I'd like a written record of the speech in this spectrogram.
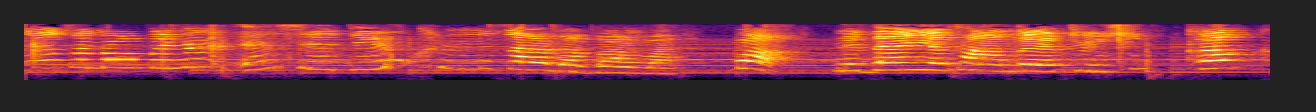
O zaman benim en sevdiğim kırmızı arabam var. Bak neden yatağında yatıyorsun? Kalk.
